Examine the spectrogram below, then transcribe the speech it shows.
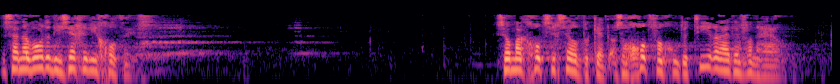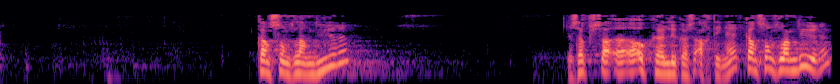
Er zijn er woorden die zeggen wie God is. Zo maakt God zichzelf bekend als een God van goede tierenheid en van heil. Kan soms lang duren. Dat is ook, eh, ook eh, Lucas 18, hè? Kan soms lang duren.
